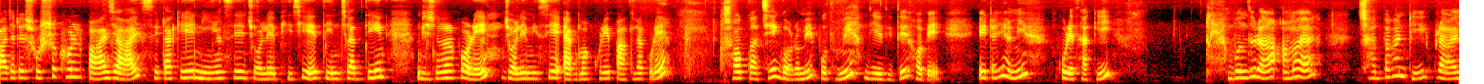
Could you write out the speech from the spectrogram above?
বাজারে শস্য খোল পাওয়া যায়, সেটাকে নিয়ে এসে জলে ভিজিয়ে তিন চার দিন ভিজানোর পরে জলে মিশিয়ে একমাক করে পাতলা করে সব গাছে গরমে প্রথমে দিয়ে দিতে হবে। এটাই আমি করে থাকি। বন্ধুরা, আমার ছাদ বাগানটি প্রায়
